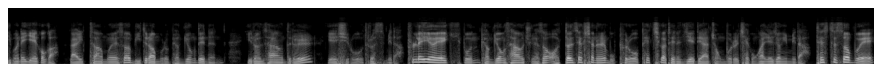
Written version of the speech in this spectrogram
이번에 예거가 light armor에서 medium으로 변경되는 이런 사항들을 예시로 들었습니다. 플레이어의 기본 변경 사항 중에서 어떤 섹션을 목표로 패치가 되는지에 대한 정보를 제공할 예정입니다. 테스트 서버에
